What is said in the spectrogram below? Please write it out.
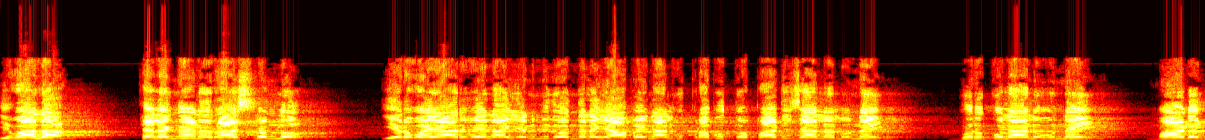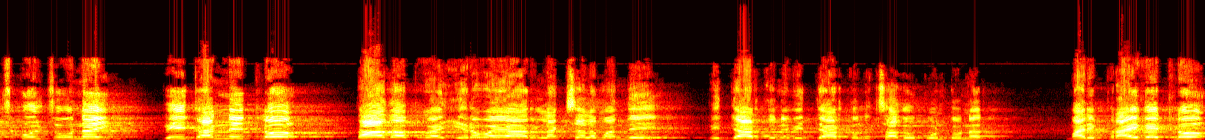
ఇవాళ తెలంగాణ రాష్ట్రంలో ఇరవై ఆరు వేల ఎనిమిది వందల యాభై నాలుగు ప్రభుత్వ పాఠశాలలు ఉన్నాయి. గురుకులాలు ఉన్నాయి. మోడల్ స్కూల్స్ ఉన్నాయి. వీటన్నిటిలో దాదాపుగా ఇరవై ఆరు లక్షల మంది విద్యార్థిని విద్యార్థులు చదువుకుంటున్నారు. మరి ప్రైవేట్లో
